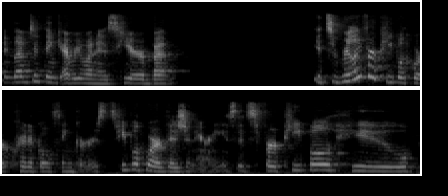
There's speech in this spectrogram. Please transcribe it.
I'd love to think everyone is here, but it's really for people who are critical thinkers. It's people who are visionaries. It's for people who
